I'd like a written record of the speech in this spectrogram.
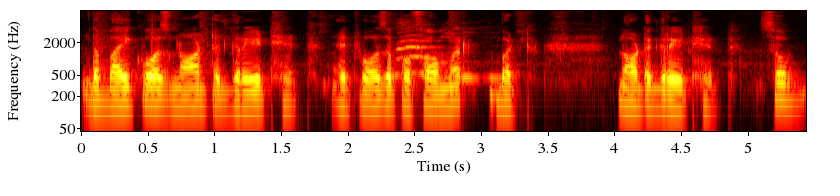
the bike was not a great hit. It was a performer but not a great hit. So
